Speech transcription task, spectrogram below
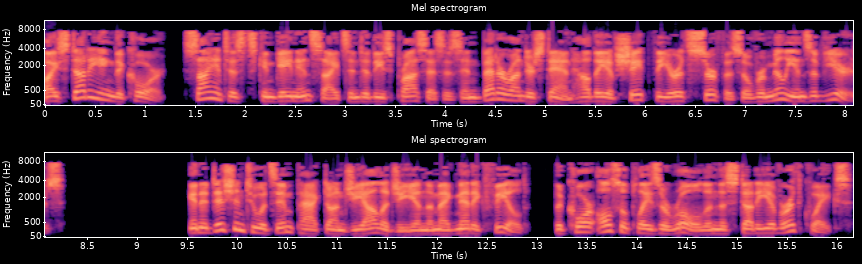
By studying the core, scientists can gain insights into these processes and better understand how they have shaped the Earth's surface over millions of years. In addition to its impact on geology and the magnetic field, the core also plays a role in the study of earthquakes.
